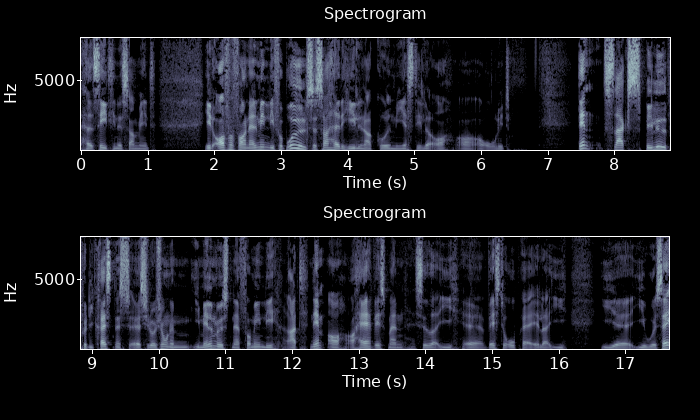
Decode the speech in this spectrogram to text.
havde set hende som et, et offer for en almindelig forbrydelse, så havde det hele nok gået mere stille og, og, og roligt. Den slags billede på de kristnes øh, situation i Mellemøsten er formentlig ret nem at, at have, hvis man sidder i øh, Vesteuropa eller i, i, øh, i USA.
